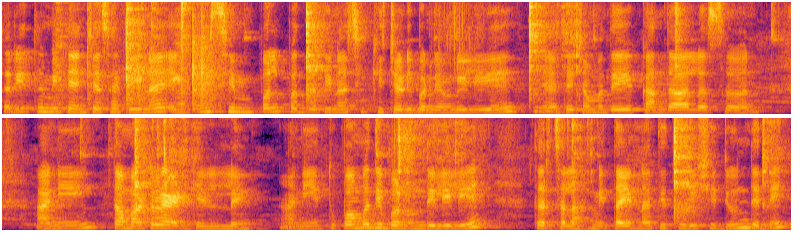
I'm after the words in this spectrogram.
तर इथं मी त्यांच्यासाठी ना एकदम सिंपल पद्धतीनं अशी खिचडी बनवलेली आहे. त्याच्यामध्ये कांदा लसण आणि टमाटर ॲड केलेलं. आहे आणि तुपामध्ये बनवून दिलेली आहे. तर चला मी ताईंना ती थोडीशी देऊन देते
